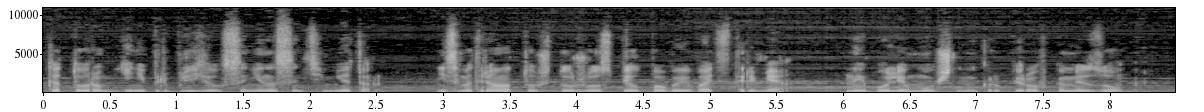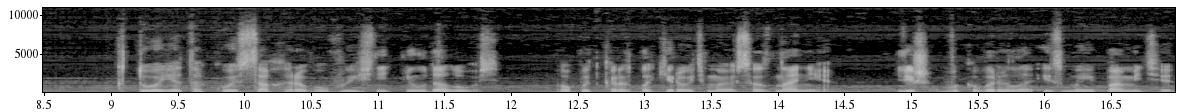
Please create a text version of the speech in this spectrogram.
к которым я не приблизился ни на сантиметр несмотря на то, что уже успел повоевать с тремя наиболее мощными группировками зоны. Кто я такой Сахарову выяснить не удалось. Попытка разблокировать мое сознание лишь выковырила из моей памяти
